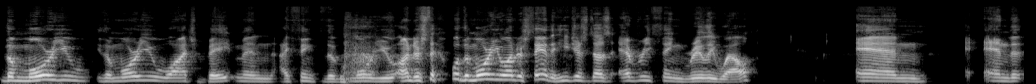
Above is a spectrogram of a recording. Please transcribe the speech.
the more you the more you watch Bateman, I think the more you understand. Well, the more you understand that he just does everything really well, and and that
